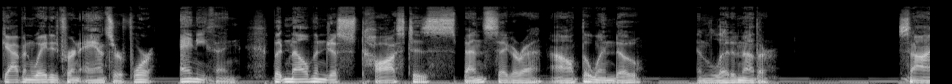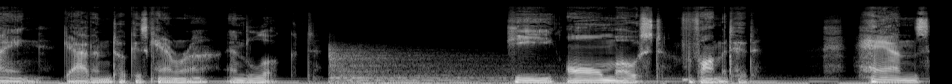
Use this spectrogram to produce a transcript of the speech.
Gavin waited for an answer for anything, but Melvin just tossed his spent cigarette out the window and lit another. Sighing, Gavin took his camera and looked. He almost vomited. Hands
